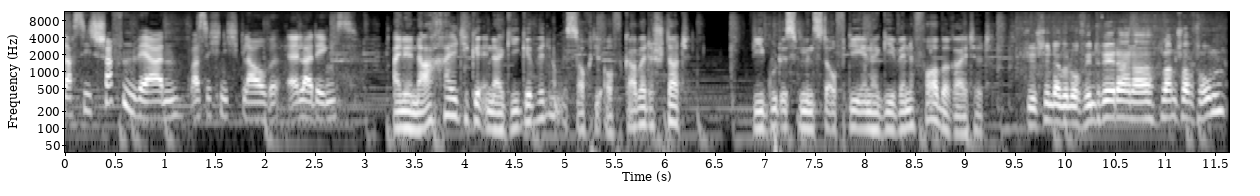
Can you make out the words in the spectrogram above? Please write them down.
dass sie es schaffen werden, was ich nicht glaube, allerdings. Eine nachhaltige Energiegewinnung ist auch die Aufgabe der Stadt. Wie gut ist Münster auf die Energiewende vorbereitet? Hier stehen ja genug Windräder in der Landschaft rum.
